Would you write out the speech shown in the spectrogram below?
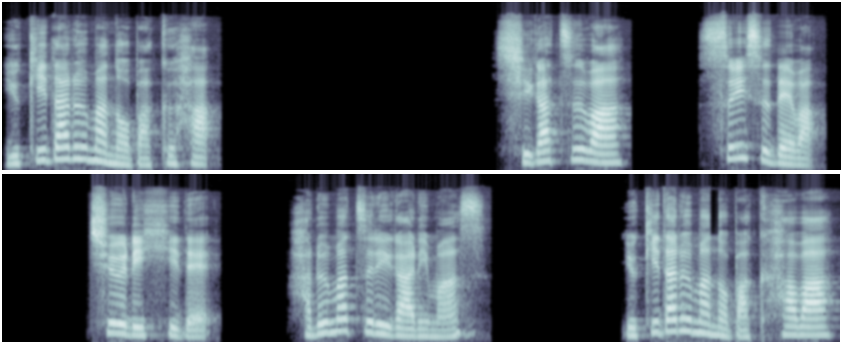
雪だるまの爆破。4月は、スイスでは、チューリッヒで春祭りがあります。雪だるまの爆破は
